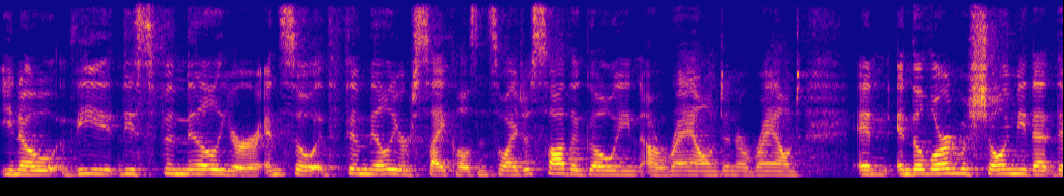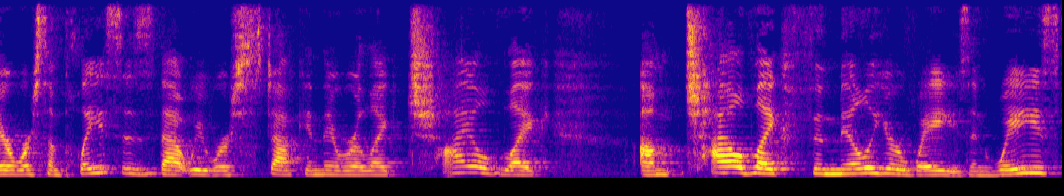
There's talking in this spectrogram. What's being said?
you know the these familiar and so familiar cycles. And so i just saw the going around and around. And and the lord was showing me that there were some places that we were stuck and they were like childlike um, childlike familiar ways and ways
